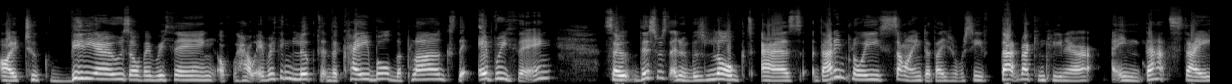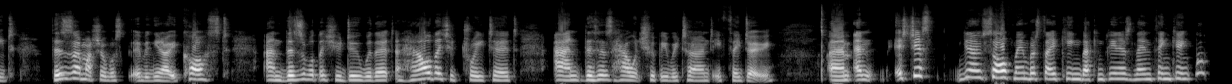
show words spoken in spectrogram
I took videos of everything, of how everything looked, the cable, the plugs, the everything, so this was, and it was logged as that employee signed that they received that vacuum cleaner in that state. This is how much it was, you know, it cost, and this is what they should do with it, and how they should treat it, and this is how it should be returned if they do. Um, and it's just, you know, staff members taking vacuum cleaners and then thinking, oh,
